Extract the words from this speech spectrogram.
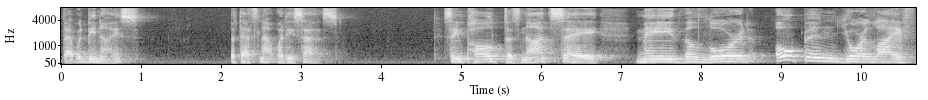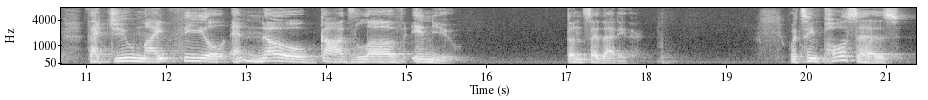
That would be nice, but that's not what he says. St. Paul does not say, May the Lord open your life that you might feel and know God's love in you. Doesn't say that either. What St. Paul says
